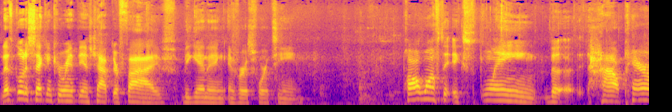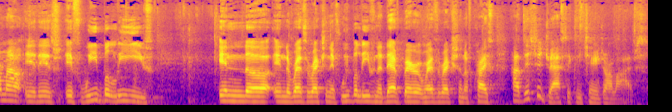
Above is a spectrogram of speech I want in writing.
Let's go to 2 Corinthians chapter 5, beginning in verse 14. Paul wants to explain the, how paramount it is if we believe in the, in the resurrection, if we believe in the death, burial, and resurrection of Christ, how this should drastically change our lives.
